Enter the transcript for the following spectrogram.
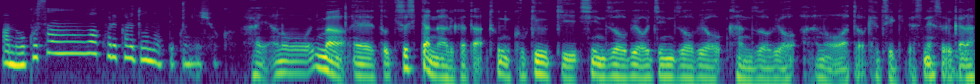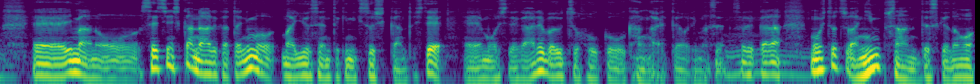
あのお子さんはこれからどうなっていくんでしょうか？はい、あの今、えーと、基礎疾患のある方特に呼吸器心臓病腎臓病肝臓病あのあとは血液ですね。それから、えー、今あの精神疾患のある方にも、まあ、優先的に基礎疾患として、えー、申し出があれば打つ方向を考えております。それからもう一つは妊婦さんですけども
